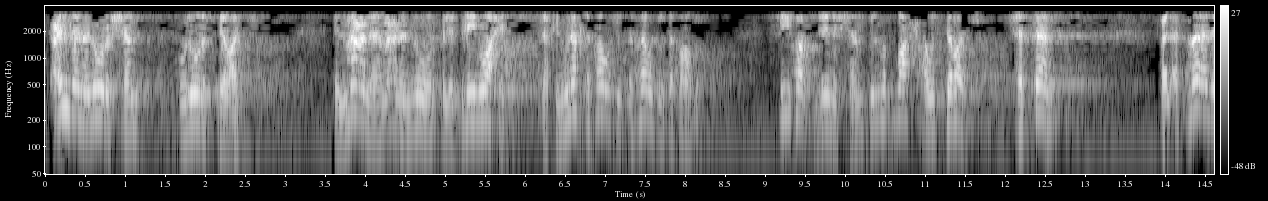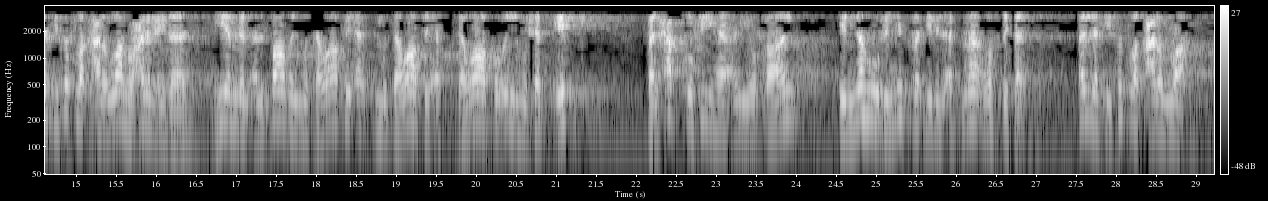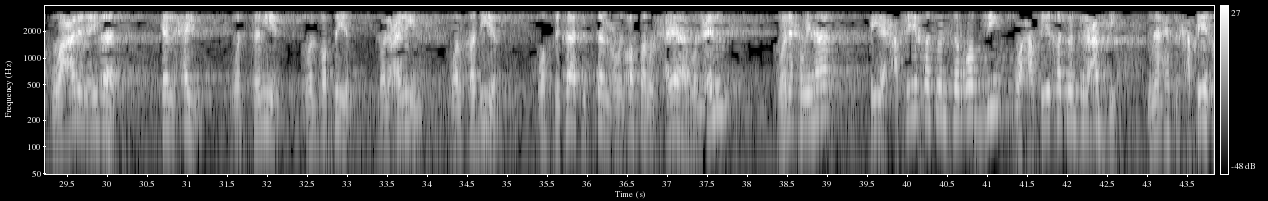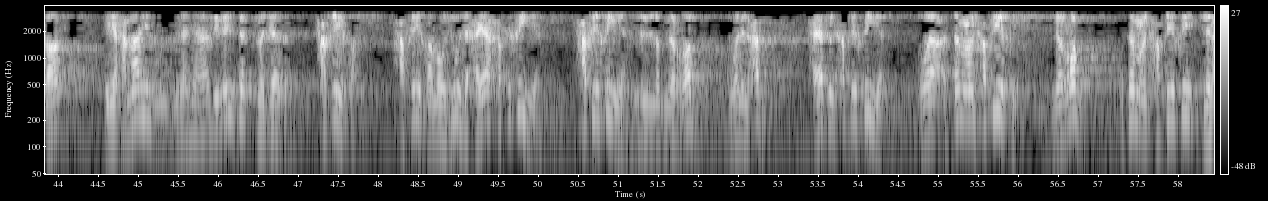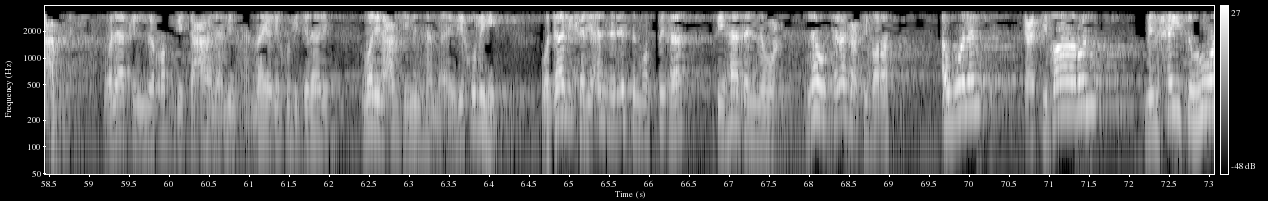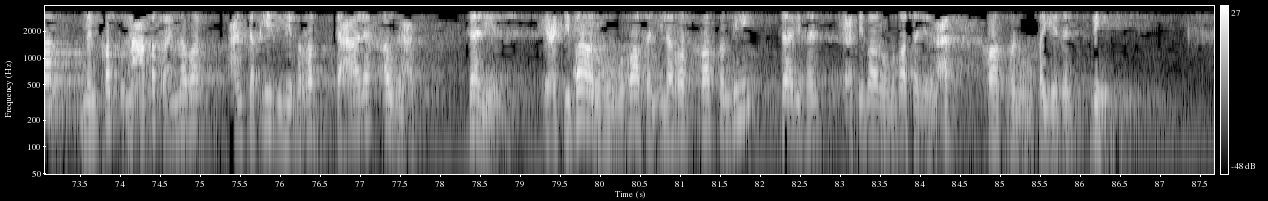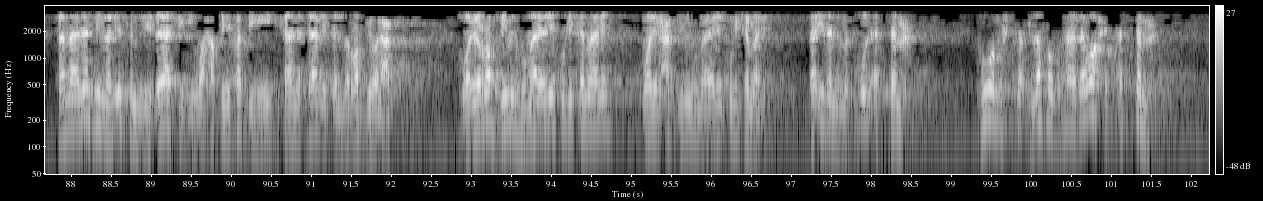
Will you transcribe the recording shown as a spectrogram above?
عندنا نور الشمس ونور السراج. المعنى معنى النور في الاثنين واحد لكن هناك تفاوت وتفاوت وتفاضل. في فرق بين الشمس والمصباح أو السراج. شتان. فالأسماء التي تطلق على الله وعلى العباد هي من الألفاظ المتواطئة المتواطئه التواطؤ المشكك. فالحق فيها أن يقال إنه بالنسبة للأسماء والصفات التي تطلق على الله وعلى العباد كالحي والسميع والبصير والعليم والقدير والصفات السمع والبصر والحياة والعلم ونحوها هي حقيقة في الرب وحقيقة في العبد. من ناحية الحقيقة هي حماية هذه ليست مجازا. حقيقة. حقيقة موجودة حياة حقيقية. حقيقية للرب وللعبد. حياة حقيقية وسمع حقيقي للرب وسمع حقيقي للعبد. ولكن للرب تعالى منها ما يليق بجلاله وللعبد منها ما يليق به. وذلك لأن الاسم والصفة في هذا النوع له ثلاث اعتبارات. أولا اعتبار من حيث هو من قطع مع قطع النظر عن تقييده بالرب تعالى أو بالعبد. ثانيا اعتباره مضافا إلى الرب خاصا به. ثالثا اعتباره مضافا إلى العبد خاصا ومقيدا به. فما لزم الاسم لذاته وحقيقته كان ثابتا للرب والعبد. وللرب منه ما يليق بكماله وللعبد منه ما يليق بكماله. فإذا لما تقول السمع هو. لفظ هذا واحد السمع.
